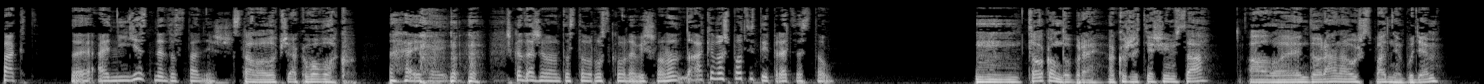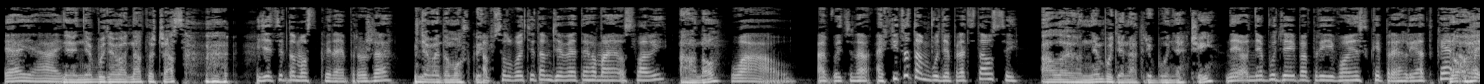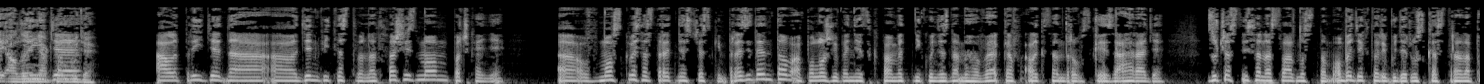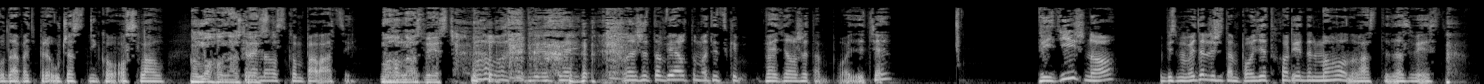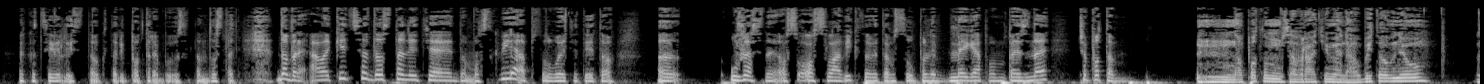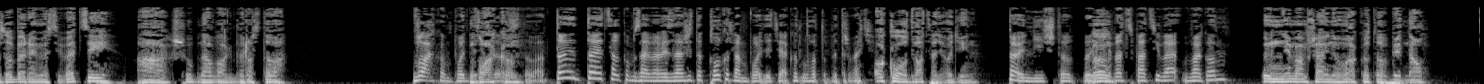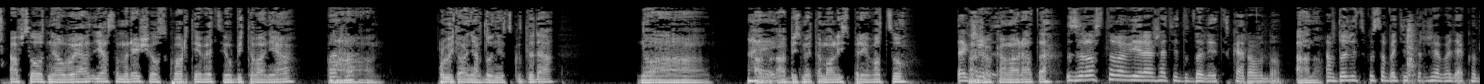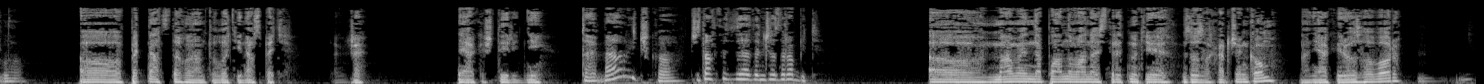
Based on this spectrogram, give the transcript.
Fakt, to je, ani jesť nedostaneš. Stále lepšie ako vo vlaku. Hej, hej. Škoda, že vám to s tou Ruskou nevyšlo. No, no aké máš pocity pred cestou? Celkom dobre. Akože teším sa, ale do rána už spať nebudem. Jaj, jaj. Nie, nebudem mať na to čas. Idete do Moskvy najprv, že? Ideme do Moskvy. Absolvujete tam 9. maja oslavy? Áno. Wow. A budete na... Aj Fico tam bude, predstav si. Ale on nebude na tribúne, či? Nie, on nebude iba pri vojenskej prehliadke. No ale hej, ale príde... inak tam bude. ale príde na uh, deň víťazstva nad fašizmom, počkaj, nie. V Moskve sa stretne s českým prezidentom a položí venec k pamätníku neznámeho vojaka v Aleksandrovskej záhrade. Zúčastní sa na slávnostnom obede, ktorý bude ruská strana podávať pre účastníkov oslav No, mohol nás v viesť. Kremelskom paláci. Mohol nás viesť. Mohol vás odviesť, hej. Lenže to by automaticky vedel, že tam pôjdete. Vidíš, no? Keby sme vedeli, že tam pôjde chor jeden, mohol vás teda zviesť ako civilistov, ktorí potrebujú sa tam dostať. Dobre, ale keď sa dostanete do Moskvy a absolvujete tieto uh, úžasné os- oslavy, ktoré tam sú úplne mega pompezné, čo potom? No potom sa vrátime na ubytovňu, zoberieme si veci a šup na vlak do Rostova. Vlakom pôjdete do Vlakom. Rostova. To je, to je celkom zaujímavý zážitok. Koľko tam pôjdete? Ako dlho to bude trvať? Okolo 20 hodín. To je nič. To budete No. mať spací va- vagón? Nemám šajnu, ako to objednal. Absolútne, lebo ja, ja som riešil skôr tie veci ubytovania. A ubytovania v Donecku teda. No a, Hej. aby sme tam mali sprievodcu, nášho Takže kamaráta. z Rostova vyrážate do Donecka rovno. Áno. A v Donecku sa budete zdržiavať ako dlho? O 15. nám to letí naspäť. Takže nejaké 4 dní. To je maličko. Čo tam chcete za ten čas robiť? O, máme naplánované stretnutie so Zacharčenkom na nejaký rozhovor.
